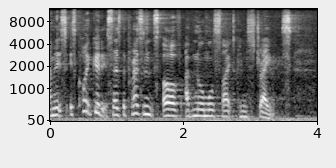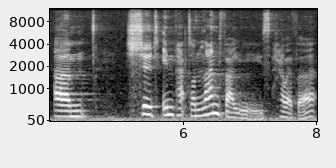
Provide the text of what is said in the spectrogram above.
I mean it's, it's quite good. It says the presence of abnormal site constraints um, should impact on land values. However,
